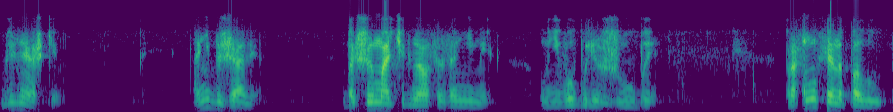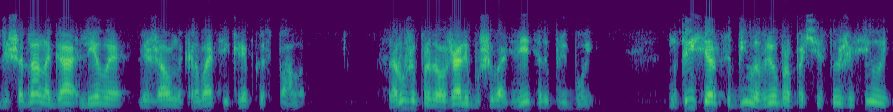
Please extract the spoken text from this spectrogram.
близняшки. Они бежали. Большой мальчик гнался за ними. У него были жубы. Проснулся я на полу. Лишь одна нога, левая, лежала на кровати и крепко спала. Снаружи продолжали бушевать ветер и прибой. Внутри сердце било в ребра почти с той же силой,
